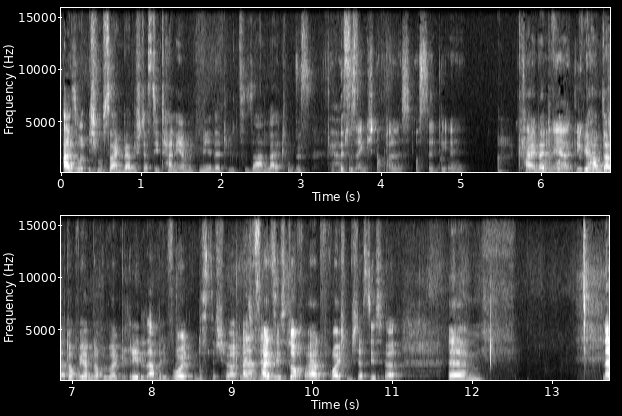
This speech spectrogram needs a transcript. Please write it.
also ich muss sagen, dadurch, dass die Tanja mit mir in der Diözesanleitung ist, Wer hört Ist das eigentlich noch alles aus der DL? keiner, die, Ja, wir haben da, doch, wir haben darüber geredet, aber die wollten das nicht hören. Ja, also falls ihr es doch hört, freue ich mich, dass ihr es hört. Ähm, na,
